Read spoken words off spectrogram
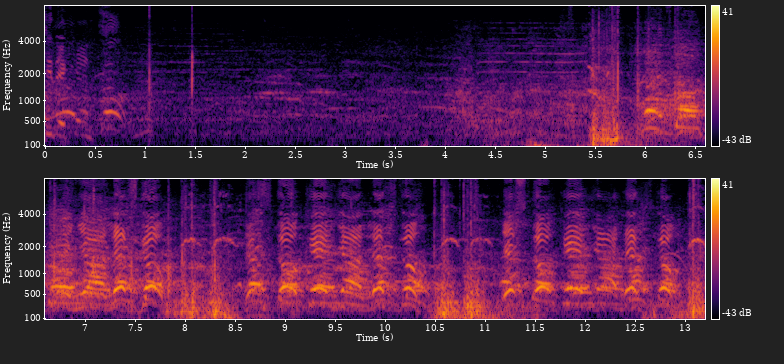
See, they can't. Kenya, let's go. Let's go, Kenya. Let's go. Let's go, Kenya. Let's go.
